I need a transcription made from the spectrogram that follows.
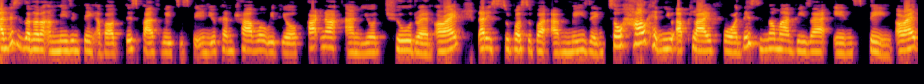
And this is another amazing thing about this pathway to Spain. You can travel with your partner and your children. All right, that is super, super amazing. So, how can you apply for this nomad visa in Spain? All right,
